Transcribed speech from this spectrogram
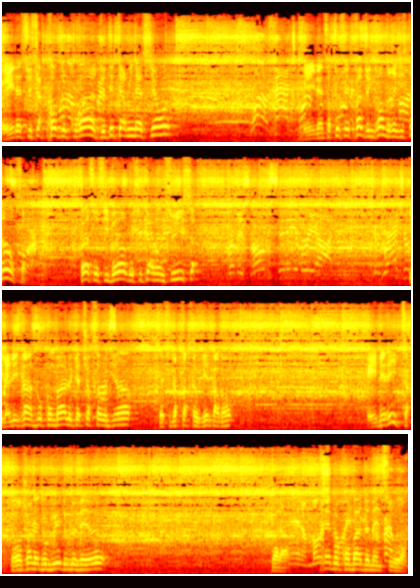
Mais il a su faire preuve de courage, de détermination, et il a surtout fait preuve d'une grande résistance face au cyborg, au Superman suisse. Il a livré un beau combat, le catcheur saoudien, la superstar saoudienne, pardon. Et il mérite de rejoindre la WWE. Voilà. Très beau combat de Mansour.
